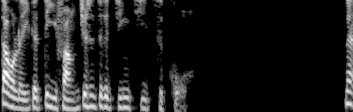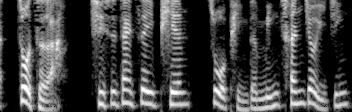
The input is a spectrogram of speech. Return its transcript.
到了一个地方，就是这个今际之国。那作者啊，其实在这一篇作品的名称就已经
